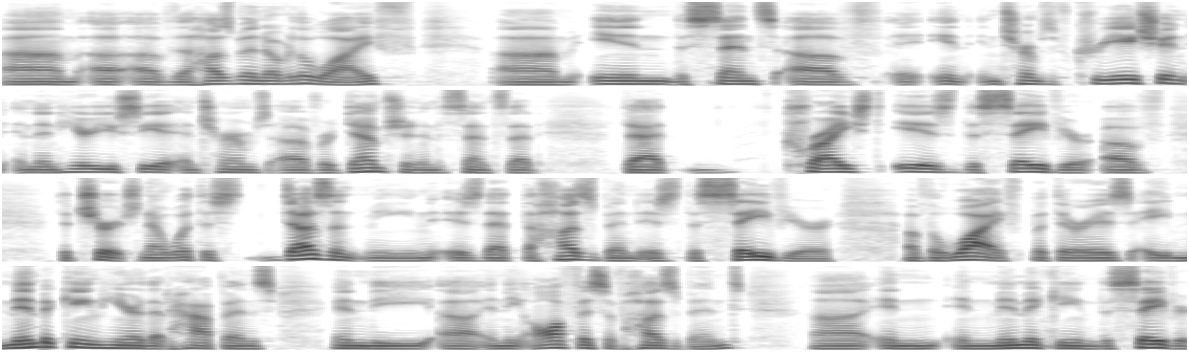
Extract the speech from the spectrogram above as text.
um, of the husband over the wife. Um, in the sense of in, in terms of creation and then here you see it in terms of redemption in the sense that that Christ is the savior of the church. Now, what this doesn't mean is that the husband is the savior of the wife, but there is a mimicking here that happens in the uh, in the office of husband uh, in in mimicking the savior.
